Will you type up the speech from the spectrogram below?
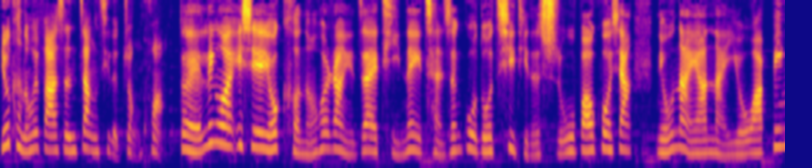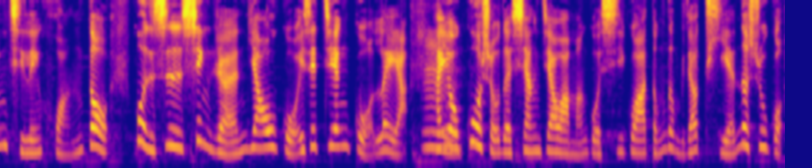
有可能会发生胀气的状况。对，另外一些有可能会让你在体内产生过多气体的食物，包括像牛奶啊、奶油啊、冰淇淋、黄豆，或者是杏仁、腰果、一些坚果类啊，还有过熟的香蕉啊、芒果、西瓜等等比较甜的蔬果，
